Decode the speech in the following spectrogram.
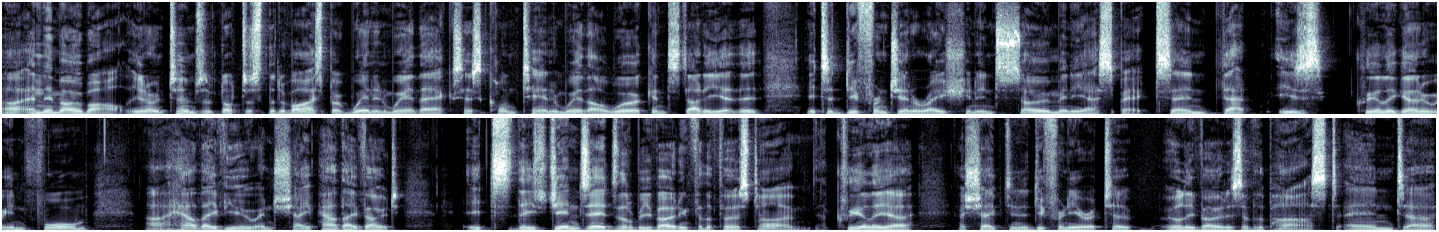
uh, and they're mobile, you know, in terms of not just the device, but when and where they access content and where they'll work and study. It's a different generation in so many aspects, and that is clearly going to inform uh, how they view and shape how they vote it's these Gen Zs that'll be voting for the first time clearly are, are shaped in a different era to early voters of the past. And uh,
